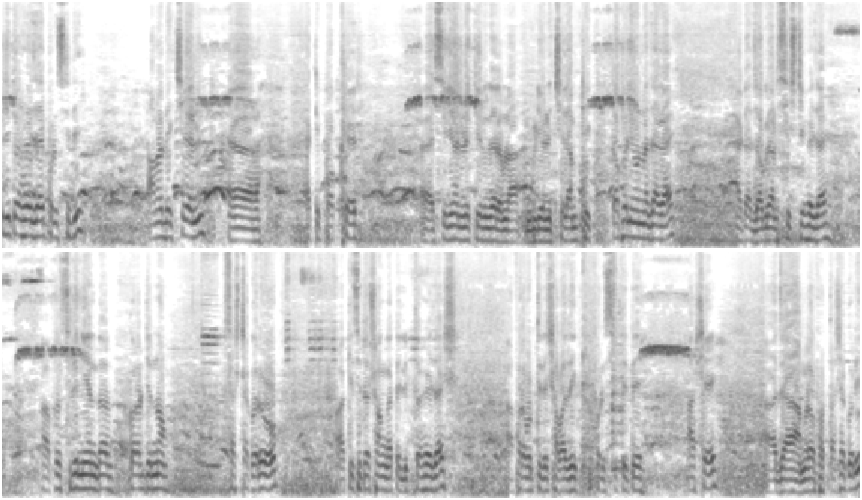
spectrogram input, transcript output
উত্তেজিত হয়ে যায় পরিস্থিতি। আমরা দেখছিলেন একটি পক্ষের সিনিয়র নেতৃবৃন্দের আমরা ভিডিও নিচ্ছিলাম। ঠিক তখনই অন্য জায়গায় একটা ঝগড়ার সৃষ্টি হয়ে যায়। পরিস্থিতি নিয়ন্ত্রণ করার জন্য চেষ্টা করেও কিছুটা সংঘাতে লিপ্ত হয়ে যায়। পরবর্তীতে স্বাভাবিক পরিস্থিতিতে আসে যা আমরা প্রত্যাশা করি।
